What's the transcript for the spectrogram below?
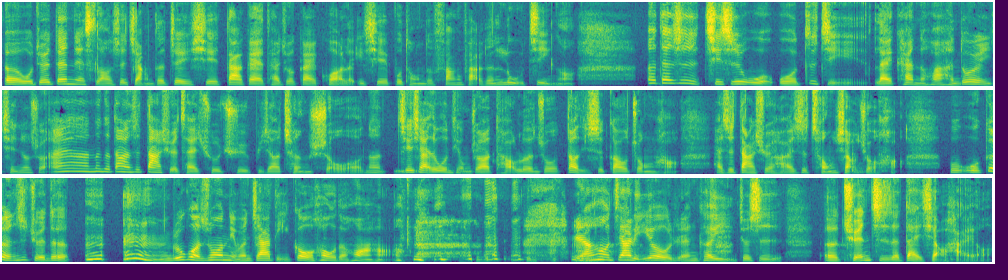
呃，我觉得 Dennis 老师讲的这些，大概他就概括了一些不同的方法跟路径哦。那但是其实我我自己来看的话，很多人以前就说，哎呀，那个当然是大学才出去比较成熟哦。那接下来的问题，我们就要讨论说，到底是高中好，还是大学好，还是从小就好？我我个人是觉得，如果说你们家底够厚的话，哈，然后家里又有人可以就是。呃，全职的带小孩哦，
